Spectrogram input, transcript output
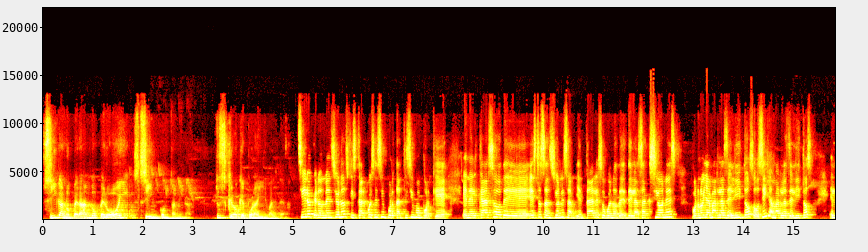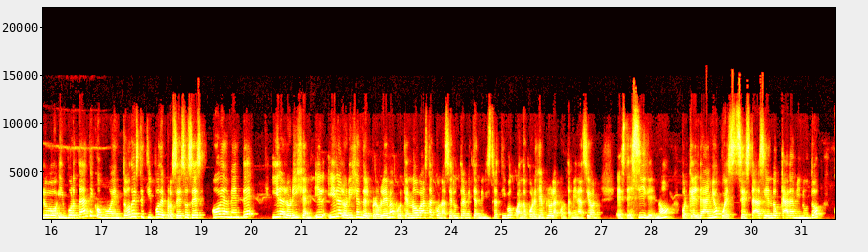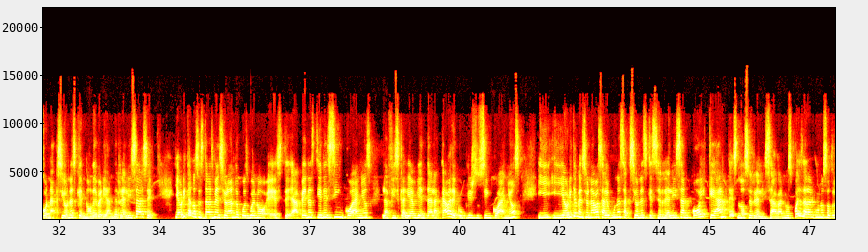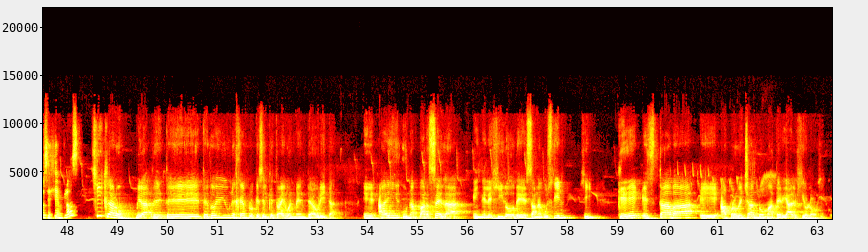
sigan operando, pero hoy sin contaminar. Entonces creo que por ahí va el tema. Sí, lo que nos mencionas, fiscal, pues es importantísimo porque en el caso de estas sanciones ambientales o bueno, de, de, las acciones, por no llamarlas delitos o sí llamarlas delitos, lo importante como en todo este tipo de procesos es obviamente ir al origen, ir, ir, al origen del problema, porque no basta con hacer un trámite administrativo cuando, por ejemplo, la contaminación este, sigue, ¿no? Porque el daño, pues, se está haciendo cada minuto con acciones que no deberían de realizarse. Y ahorita nos estás mencionando, pues, bueno, este, apenas tiene cinco años, la Fiscalía Ambiental acaba de cumplir sus cinco años, y, y ahorita mencionabas algunas acciones que se realizan hoy que antes no se realizaban. ¿Nos puedes dar algunos otros ejemplos? Sí, claro. Mira, te, te, doy un ejemplo que es el que traigo en mente ahorita. Eh, hay una parcela en el ejido de San Agustín, ¿sí? Que estaba eh, aprovechando material geológico.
